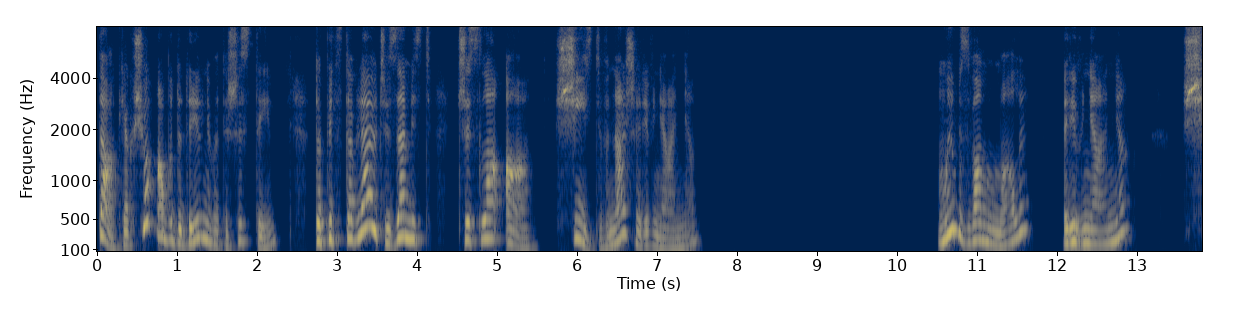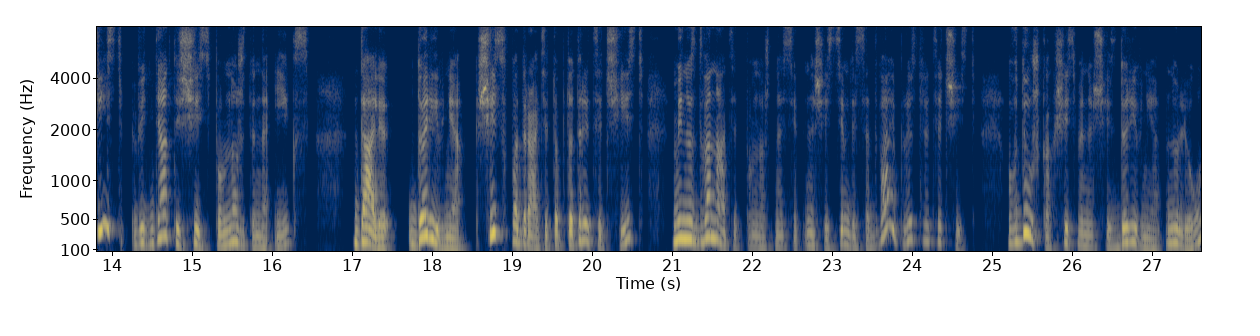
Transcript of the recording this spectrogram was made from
Так, якщо а буде дорівнювати 6, то підставляючи замість числа а 6 в наше рівняння, ми б з вами мали рівняння 6 відняти 6 помножити на х, далі дорівнює 6 в квадраті, тобто 36, мінус 12 помножити на сім- на 6 – 72 і плюс 36. В дужках 6 мінус 6 дорівнює 0,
